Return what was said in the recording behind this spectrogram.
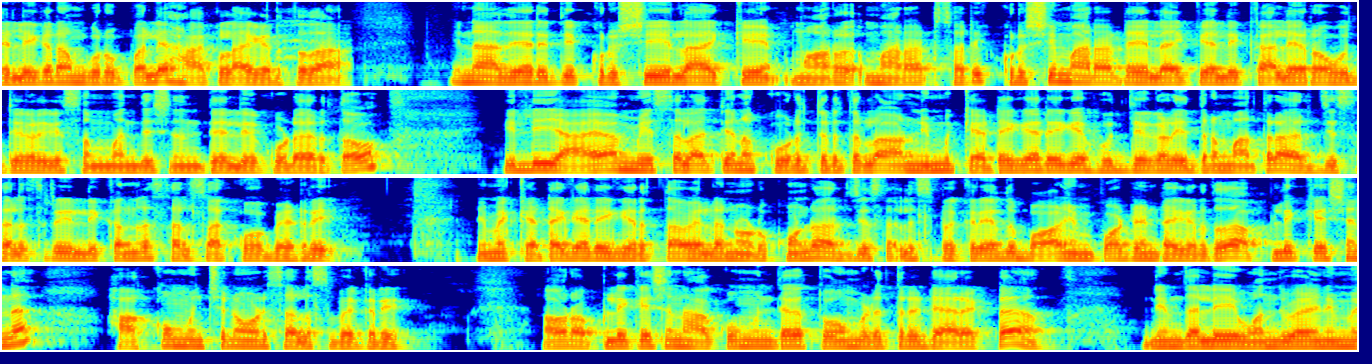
ಟೆಲಿಗ್ರಾಮ್ ಗ್ರೂಪಲ್ಲಿ ಹಾಕಲಾಗಿರ್ತದೆ. ಇನ್ನು ಅದೇ ರೀತಿ ಕೃಷಿ ಇಲಾಖೆ ಮಾರ, ಮಾರಾಟ ಸಾರಿ ಕೃಷಿ ಮಾರಾಟ ಇಲಾಖೆಯಲ್ಲಿ ಖಾಲಿ ಇರೋ ಹುದ್ದೆಗಳಿಗೆ ಸಂಬಂಧಿಸಿದಂತೆ ಇಲ್ಲಿ ಕೂಡ ಇರ್ತಾವೆ. ಇಲ್ಲಿ ಯಾವ ಮೀಸಲಾತಿಯನ್ನು ಕೋರುತ್ತಿರ್ತಾರಲ್ಲ ನಿಮ್ಮ ಕ್ಯಾಟಗರಿಗೆ ಹುದ್ದೆಗಳಿದ್ರೆ ಮಾತ್ರ ಅರ್ಜಿ ಸಲ್ಲಿಸ್ರಿ, ಇಲ್ಲಿಕಂದ್ರೆ ಸಲ್ಸಕ್ಕೆ ಹೋಗ್ಬೇಡ್ರಿ. ನಿಮ್ಮ ಕ್ಯಾಟಗರಿಗೆ ಇರ್ತಾವೆಲ್ಲ ನೋಡ್ಕೊಂಡು ಅರ್ಜಿ ಸಲ್ಲಿಸ್ಬೇಕ್ರಿ. ಅದು ಭಾಳ ಇಂಪಾರ್ಟೆಂಟ್ ಆಗಿರ್ತದೆ. ಅಪ್ಲಿಕೇಶನ್ ಹಾಕೋ ಮುಂಚೆ ನೋಡಿ ಸಲ್ಲಿಸ್ಬೇಕ್ರಿ. ಅವ್ರು ಅಪ್ಲಿಕೇಶನ್ ಹಾಕೋ ಮುಂದೆ ತೊಗೊಂಬಿಡ್ತಾರೆ ಡೈರೆಕ್ಟ್ ನಿಮ್ಮದಲ್ಲಿ ಒಂದು ವೇಳೆ ನಿಮ್ಮ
